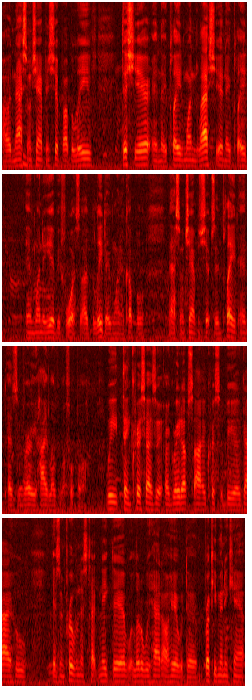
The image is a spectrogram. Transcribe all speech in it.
a national championship, I believe, this year, and they played one last year, and they played and won the year before. So I believe they won a couple national championships and played at, at a very high level of football. We think Chris has a, a great upside. Chris would be a guy who is improving his technique there. What little we had out here with the rookie mini camp.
